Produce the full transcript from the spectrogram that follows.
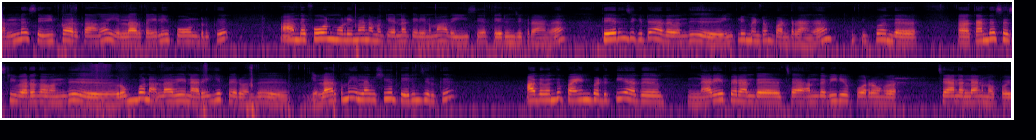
நல்ல செழிப்பாக இருக்காங்க. எல்லார் கையிலையும் ஃபோன் இருக்குது அந்த ஃபோன் மூலிமா நமக்கு என்ன தெரியணுமோ அதை ஈஸியாக தெரிஞ்சுக்கிறாங்க. தெரிஞ்சுக்கிட்டு அதை வந்து இம்ப்ளிமெண்ட்டும் பண்ணுறாங்க இப்போ இந்த கந்த சஷ்டி விரதம் வந்து ரொம்ப நல்லாவே நிறைய பேர் வந்து எல்லாருக்குமே எல்லா விஷயம் தெரிஞ்சிருக்கு. அதை வந்து பயன்படுத்தி அது நிறைய பேர் அந்த சே அந்த வீடியோ போடுறவங்க சேனல்லாம் நம்ம போய்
